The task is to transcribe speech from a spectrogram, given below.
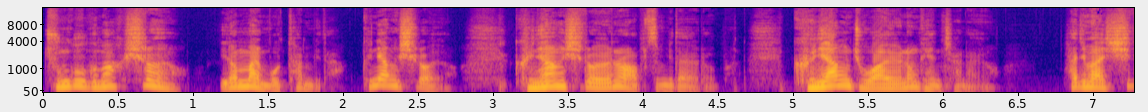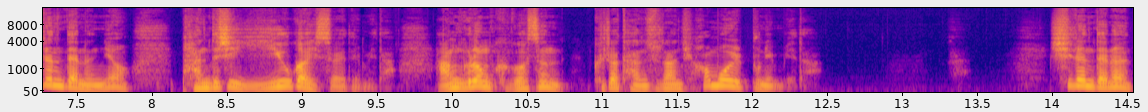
중국 음악 싫어요. 이런 말 못합니다. 그냥 싫어요. 그냥 싫어요는 없습니다, 여러분. 그냥 좋아요는 괜찮아요. 하지만 싫은 데는요, 반드시 이유가 있어야 됩니다. 안 그럼 그것은 그저 단순한 혐오일 뿐입니다. 싫은 데는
